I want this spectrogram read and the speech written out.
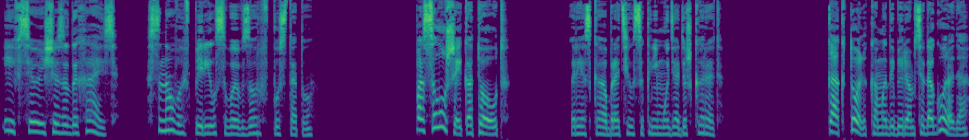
и, все еще задыхаясь, снова вперил свой взор в пустоту. «Послушай-ка, Тоут!» — резко обратился к нему дядюшка Ред. «Как только мы доберемся до города,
